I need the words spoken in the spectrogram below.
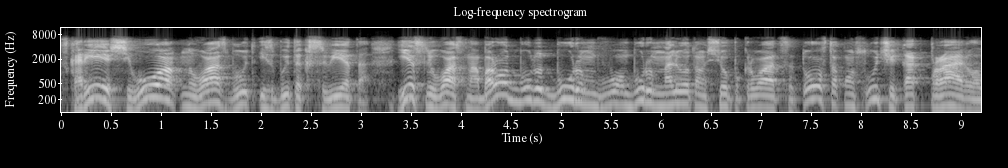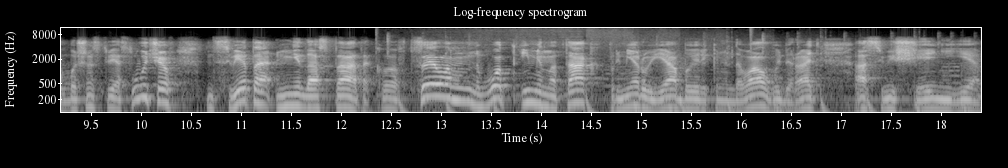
скорее всего, у вас будет избыток света цвета. Если у вас наоборот будут бурым, бурым налетом все покрываться, то в таком случае, как правило, в большинстве случаев света недостаток. В целом, вот именно так, к примеру, я бы рекомендовал выбирать освещение.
